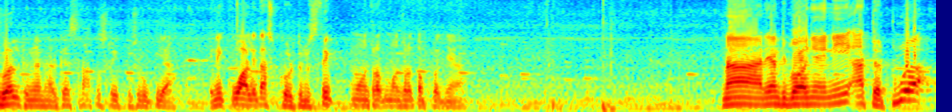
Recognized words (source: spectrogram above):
jual dengan harga 100 ribu rupiah. Ini kualitas golden strip moncrot-moncrot tobrotnya. Nah yang di bawahnya ini ada dua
